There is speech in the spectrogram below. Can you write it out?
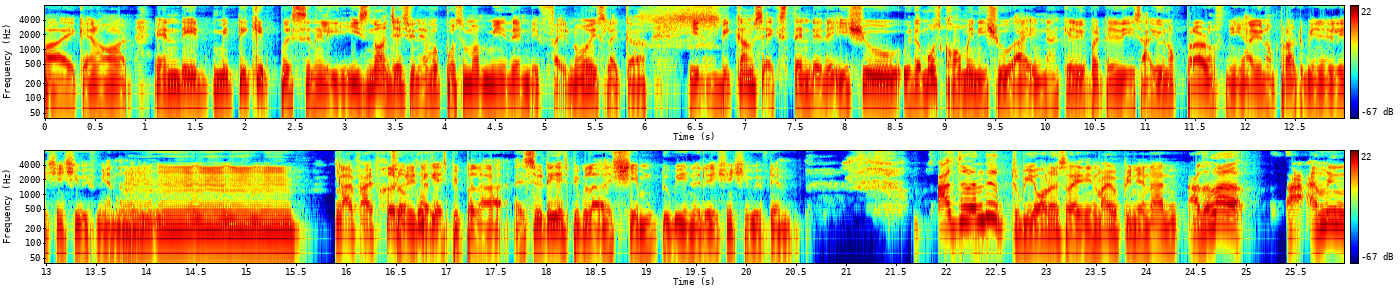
why cannot and they may take it personally it's not just you never post about me then they fight no it's like uh, it becomes extended the issue the most common issue I நான் கேள்விப்பட்டது is are you not proud of me are you not proud to be in a relationship with me அந்த மாதிரி Mm, mm, mm, mm. I've I've heard so of they that. take it as people are so they take it as people are ashamed to be in a relationship with them அது வந்து டு பி ஆனஸ்ட் ரைட் இன் மை ஒப்பீனியன் அதெல்லாம் ஐ மீன்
